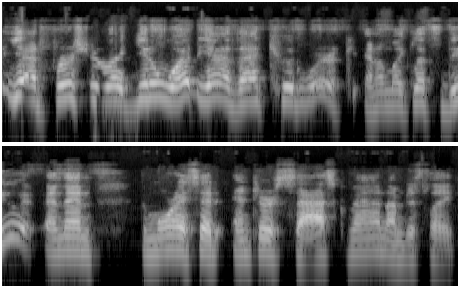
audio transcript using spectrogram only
yeah, at first you're like, you know what? Yeah, that could work. And I'm like, let's do it. And then the more I said enter Saskman, I'm just like,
